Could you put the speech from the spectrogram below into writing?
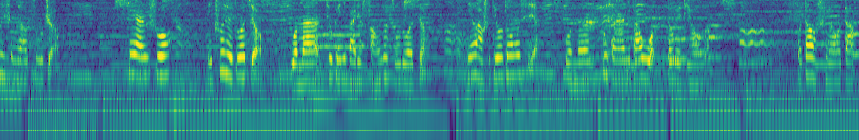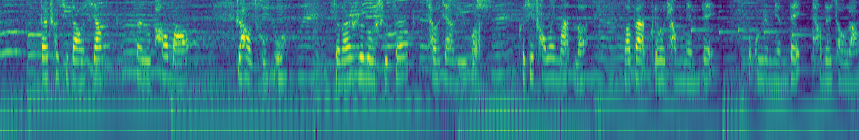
为什么要租着？欣然说，你出去多久，我们就给你把这房子租多久。你老是丢东西，我们不想让你把我们都给丢了。我到处游荡，搭车去稻香。半路抛锚，只好徒步，走到日落时分才有家旅馆。可惜床位满了，老板给我条棉被，我裹着棉被躺在走廊，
